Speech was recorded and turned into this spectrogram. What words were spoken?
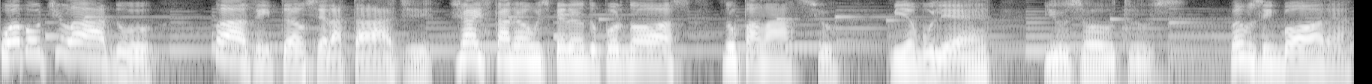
o amontilado. Mas então será tarde. Já estarão esperando por nós no palácio, minha mulher e os outros. Vamos embora.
